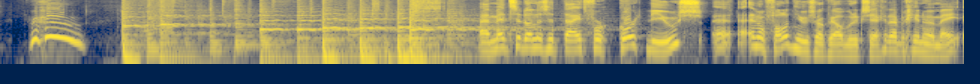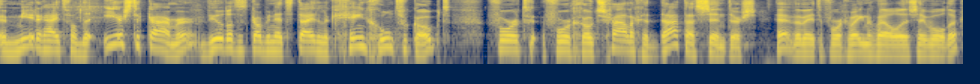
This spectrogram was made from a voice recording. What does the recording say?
En mensen, dan is het tijd voor kort nieuws. Eh, en opvallend nieuws ook wel, moet ik zeggen. Daar beginnen we mee. Een meerderheid van de Eerste Kamer wil dat het kabinet tijdelijk geen grond verkoopt voor, het, voor grootschalige datacenters. Hè, we weten vorige week nog wel, uh, Zeewolde.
